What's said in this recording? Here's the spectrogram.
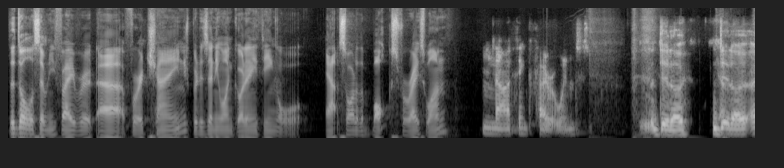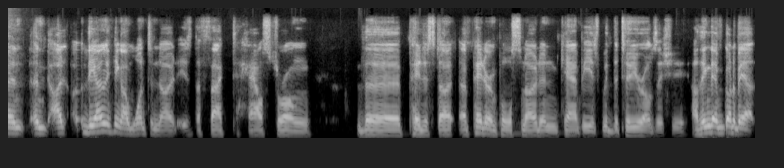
the dollar seventy favourite uh, for a change, but has anyone got anything or outside of the box for race one? No, I think the favourite wins. Ditto. Yeah. Ditto. And and I, the only thing I want to note is the fact how strong the Peter Sto- uh, Peter and Paul Snowden camp is with the two year olds this year. I think they've got about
